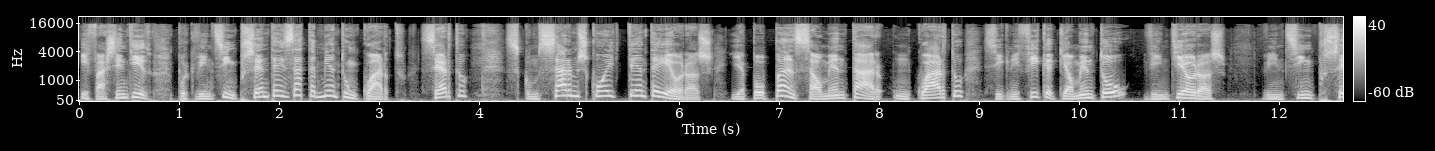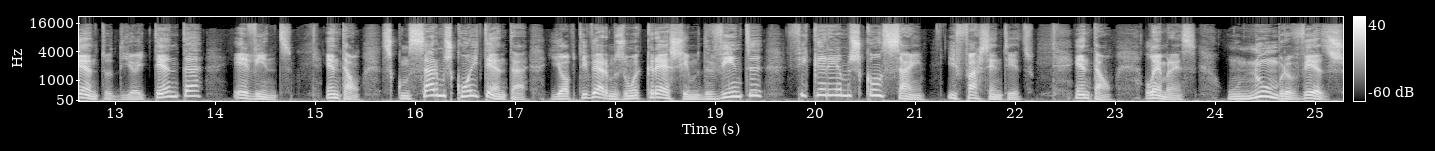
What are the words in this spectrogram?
E faz sentido, porque 25% é exatamente um quarto, certo? Se começarmos com 80 euros e a poupança aumentar um quarto, significa que aumentou 20 euros. 25% de 80 é 20. Então, se começarmos com 80 e obtivermos um acréscimo de 20, ficaremos com 100 e faz sentido. Então, lembrem-se, um número vezes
